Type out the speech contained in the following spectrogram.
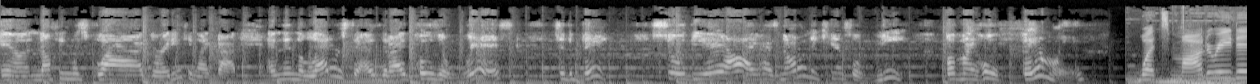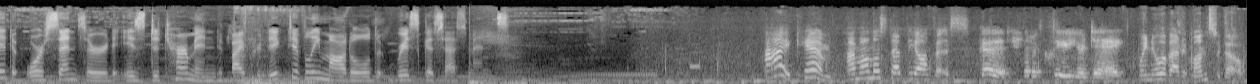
And nothing was flagged or anything like that. And then the letter says that I pose a risk to the bank. So the AI has not only canceled me, but my whole family. What's moderated or censored is determined by predictively modeled risk assessments. Hi, Kim. I'm almost at the office. Good. Better clear your day. We knew about it months ago.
